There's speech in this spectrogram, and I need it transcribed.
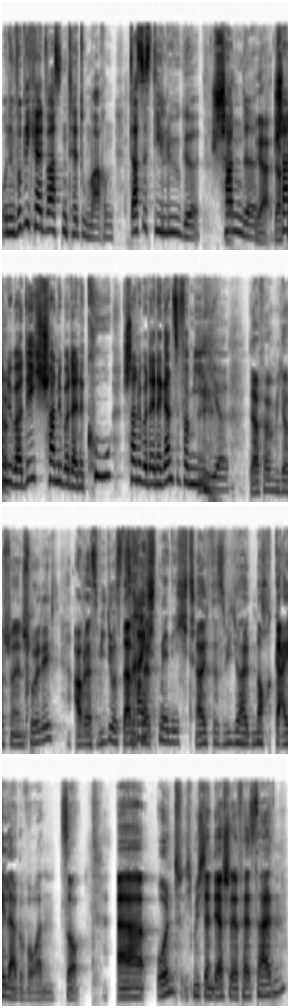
Und in Wirklichkeit warst ein Tattoo machen. Das ist die Lüge. Schande. Ja, dafür- Schande über dich, Schande über deine Kuh, Schande über deine ganze Familie. Dafür habe ich mich auch schon entschuldigt. Aber das Video ist dadurch Reicht halt, mir nicht. dadurch ist das Video halt noch geiler geworden. So. Äh, und ich möchte an der Stelle festhalten,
